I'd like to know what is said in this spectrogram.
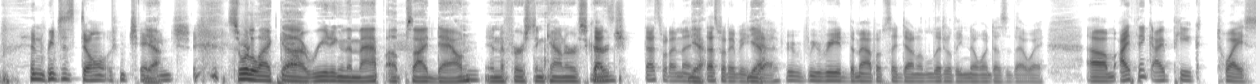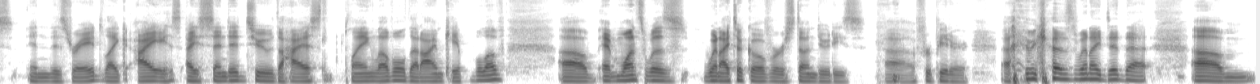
and we just don't change. Yeah. Sort of like uh reading the map upside down in the first encounter of That's- Scourge. That's what I meant. Yeah. That's what I mean. Yeah. Yeah. We, we read the map upside down and literally no one does it that way. Um, I think I peaked twice in this raid. Like I, I ascended to the highest playing level that I'm capable of. Uh, and once was when I took over stun duties uh, for Peter, uh, because when I did that, um,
